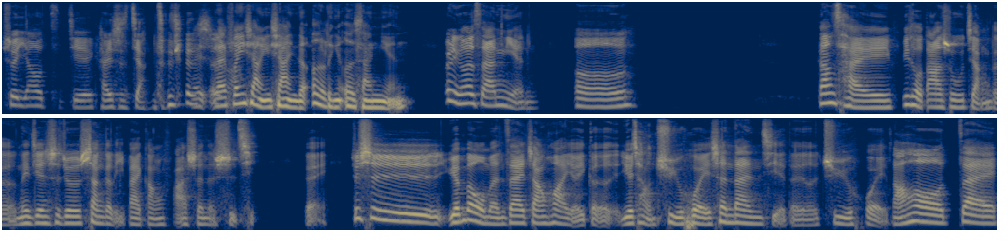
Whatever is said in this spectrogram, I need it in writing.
所以要直接开始讲这件事来，来分享一下你的二零二三年。二零二三年，呃，刚才 Vito 大叔讲的那件事，就是上个礼拜刚发生的事情。对，就是原本我们在彰化有一个有一场聚会，圣诞节的聚会，然后在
